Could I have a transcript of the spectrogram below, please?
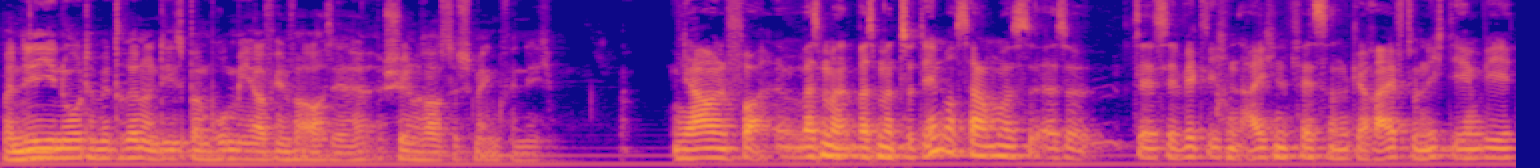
Vanillenote mit drin und die ist beim Rum hier auf jeden Fall auch sehr schön rauszuschmecken, finde ich. Ja, und vor, was man, was man zudem noch sagen muss, also der ist ja wirklich in Eichenfässern gereift und nicht irgendwie,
